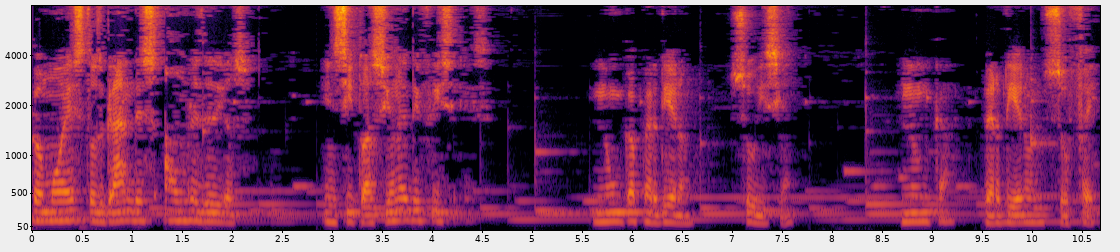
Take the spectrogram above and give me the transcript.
cómo estos grandes hombres de Dios, en situaciones difíciles, nunca perdieron su visión, nunca perdieron su fe,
